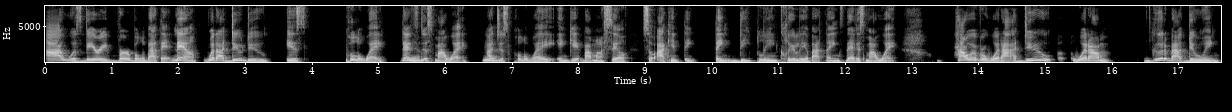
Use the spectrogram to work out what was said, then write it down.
I was very verbal about that. Now, what I do do is pull away. That's yeah. just my way. Yeah. I just pull away and get by myself so I can think think deeply and clearly about things. That is my way. However, what I do, what I'm good about doing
